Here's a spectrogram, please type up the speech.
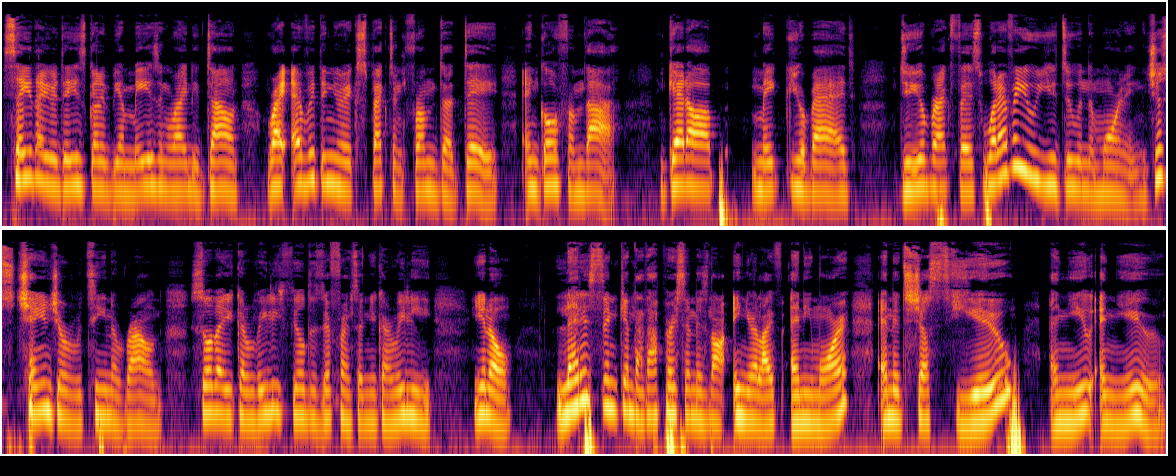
Say that your day is going to be amazing, write it down, write everything you're expecting from that day and go from that. Get up, make your bed, do your breakfast, whatever you, you do in the morning, just change your routine around so that you can really feel the difference and you can really, you know, let it sink in that that person is not in your life anymore and it's just you and you and you.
